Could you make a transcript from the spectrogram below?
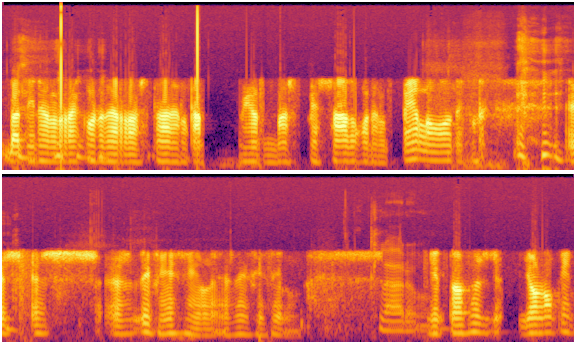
batir el récord de arrastrar el camión más pesado con el pelo. tengo- es, es, es difícil, es difícil. Claro. Y entonces yo, yo lo que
